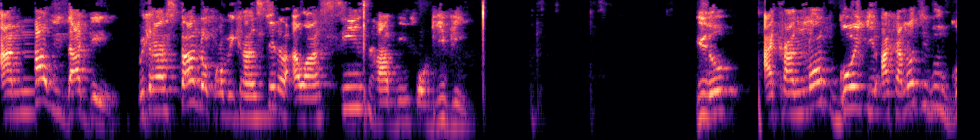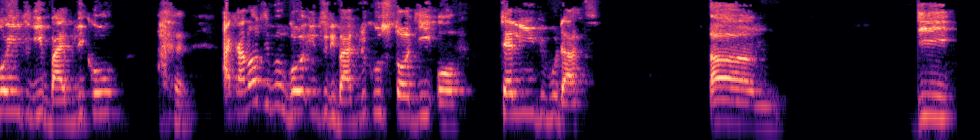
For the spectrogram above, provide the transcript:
and now is that day. We can stand up and we can say that our sins have been forgiven. You know, I cannot go. I cannot even go into the biblical. I cannot even go into the biblical study of telling people that um the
